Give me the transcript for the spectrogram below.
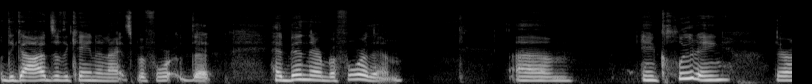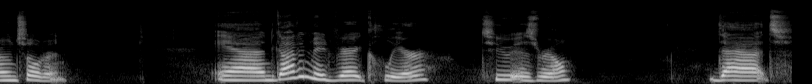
the gods of the Canaanites before that had been there before them, um, including their own children. And God had made very clear to Israel that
